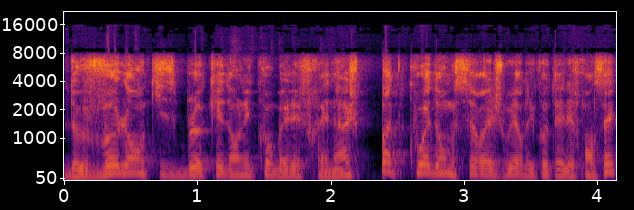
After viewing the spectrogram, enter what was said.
de volant qui se bloquait dans les courbes et les freinages. Pas de quoi donc se réjouir du côté des Français.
